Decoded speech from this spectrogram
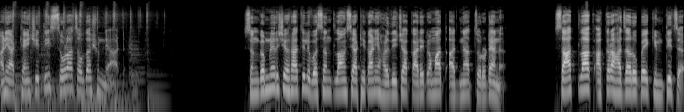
आणि अठ्ठ्याऐंशी तीस सोळा चौदा शून्य आठ. संगमनेर शहरातील वसंत लॉन्स या ठिकाणी हळदीच्या कार्यक्रमात अज्ञात चोरट्यानं सात लाख अकरा हजार रुपये किमतीचं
